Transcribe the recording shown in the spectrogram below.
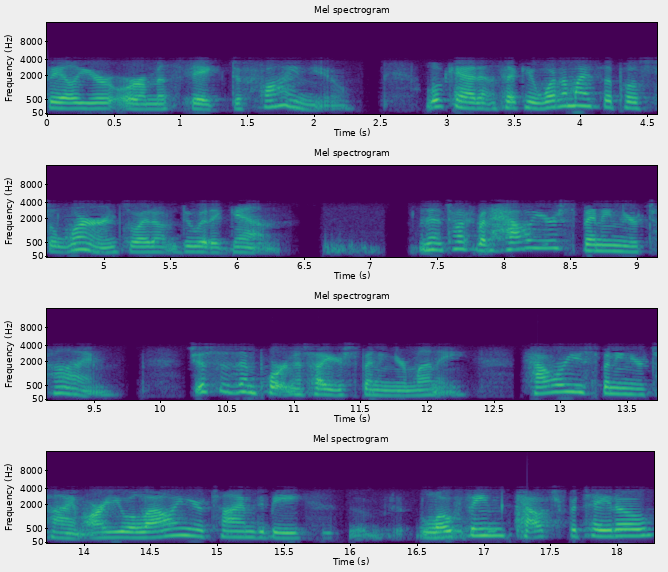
failure or a mistake define you. Look at it and say, okay, what am I supposed to learn so I don't do it again? And then it talks about how you're spending your time. Just as important as how you're spending your money. How are you spending your time? Are you allowing your time to be loafing, couch potato,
